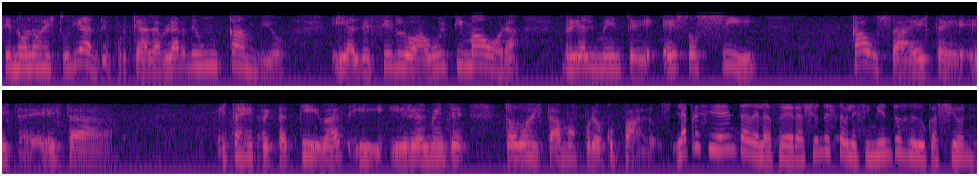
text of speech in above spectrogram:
sino los estudiantes, porque al hablar de un cambio y al decirlo a última hora, realmente eso sí causa este, esta, esta estas expectativas y, y, realmente todos estamos preocupados. La presidenta de la Federación de Establecimientos de Educación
